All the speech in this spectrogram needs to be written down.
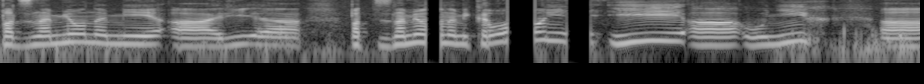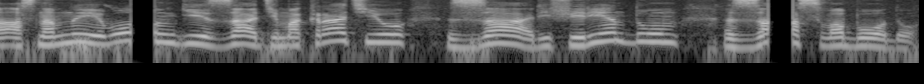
под знаменами, а, а, под знаменами колонии, и а, у них а, основные лозунги за демократию, за референдум, за свободу.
